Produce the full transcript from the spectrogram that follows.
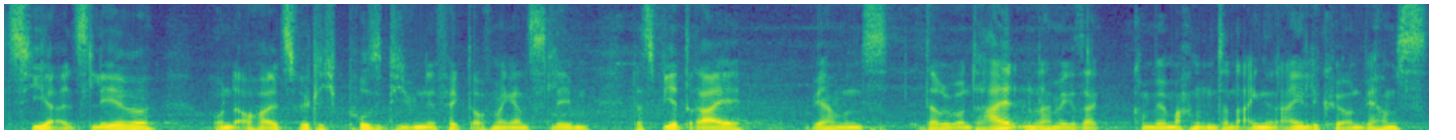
ziehe als Lehre und auch als wirklich positiven Effekt auf mein ganzes Leben, dass wir drei, wir haben uns darüber unterhalten und haben wir gesagt, komm, wir machen unseren eigenen Eierlikör und wir haben es,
